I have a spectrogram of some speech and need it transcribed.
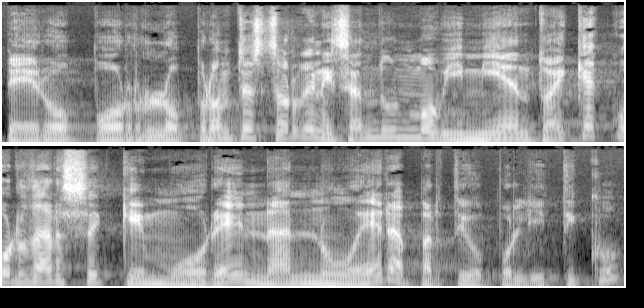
pero por lo pronto está organizando un movimiento. Hay que acordarse que Morena no era partido político,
